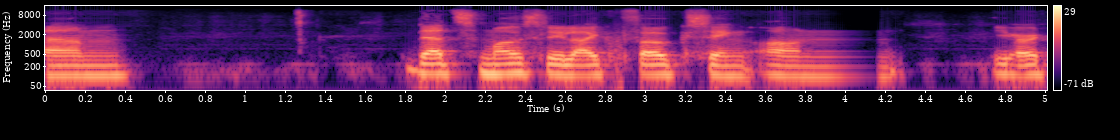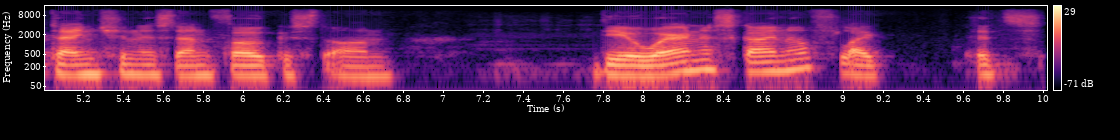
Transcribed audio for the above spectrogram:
um, that's mostly like focusing on your attention is then focused on the awareness, kind of like it's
